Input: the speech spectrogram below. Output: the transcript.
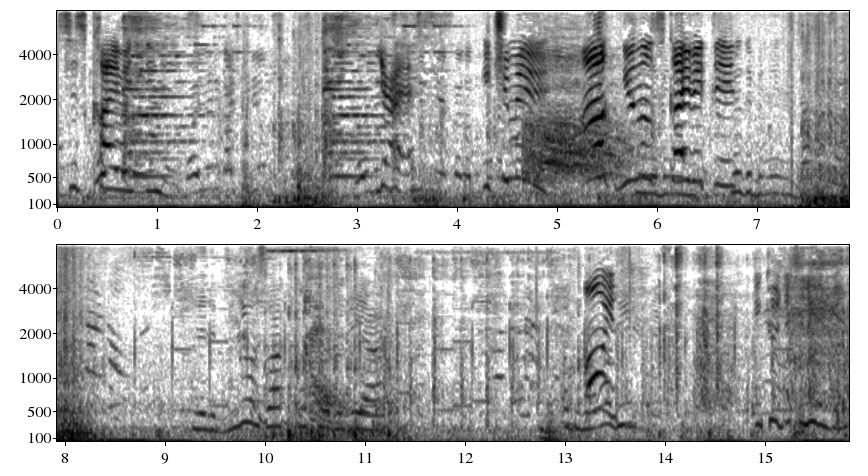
Siz kaybettiniz. Yes. İçimi. Ah Yunus kaybettin. Şurada bir imkan var. Şurada biliyoruz bak bu kodları ya. Hadi lan, Ay. hadi. İlk önce seni vurdum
